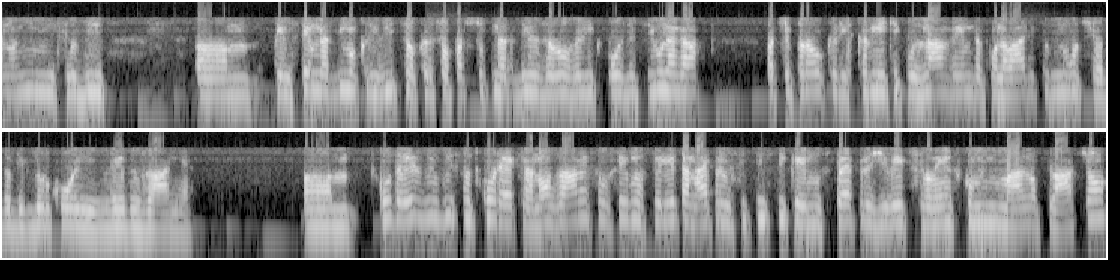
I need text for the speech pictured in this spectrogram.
anonimnih ljudi, um, ki jim s tem naredimo krivico, ker so pač tudi naredili zelo veliko pozitivnega, pa čeprav, ker jih kar nekaj poznam, vem, da ponavadi tudi nočijo, da bi kdorkoli izvedel za nje. Um, tako da jaz bi v bistvu tako rekla, no, za me so osebnosti leta najprej vsi tisti, ki jim uspe preživeti slovensko minimalno plačo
